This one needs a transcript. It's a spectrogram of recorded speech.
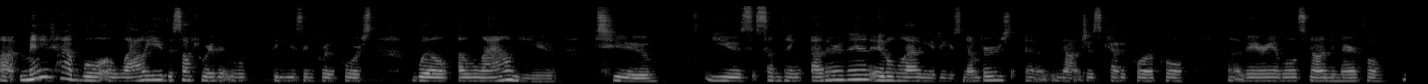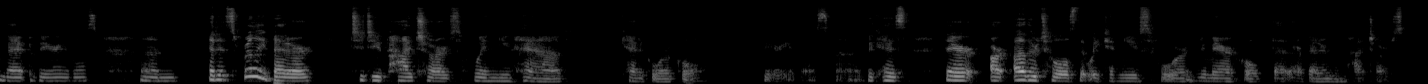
Uh, Minitab will allow you, the software that we'll be using for the course will allow you to use something other than, it'll allow you to use numbers, um, not just categorical uh, variables, non-numerical va variables. Um, but it's really better to do pie charts when you have categorical variables uh, because there are other tools that we can use for numerical that are better than pie charts.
